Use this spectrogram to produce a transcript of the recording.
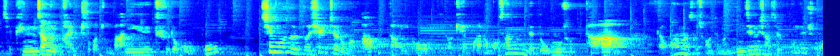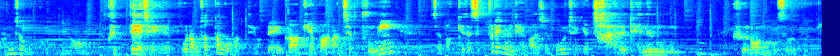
이제 굉장히 발주가 좀 많이 들어오고 친구들도 실제로 막 아 나 이거 내가 개발한 거 샀는데 너무 좋다라고 하면서 저한테 막 인증샷을 보내주고 한 적이 있거든요. 그때 제일 보람 찼던 것 같아요. 내가 개발한 제품이 이제 마켓에 스프레딩 돼가지고 되게 잘 되는 그런 모습을 볼 때.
